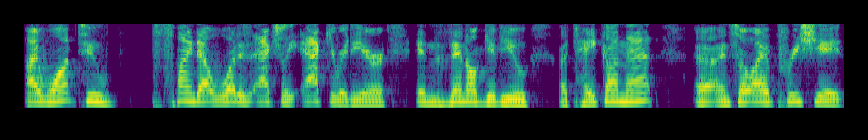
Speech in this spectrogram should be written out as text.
I want to find out what is actually accurate here, and then I'll give you a take on that. Uh, and so I appreciate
